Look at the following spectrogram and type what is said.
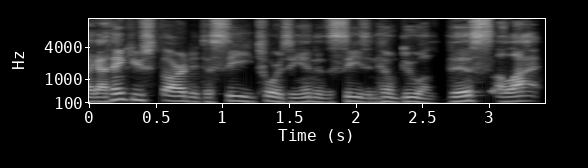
Like I think you started to see towards the end of the season him do a, this a lot,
